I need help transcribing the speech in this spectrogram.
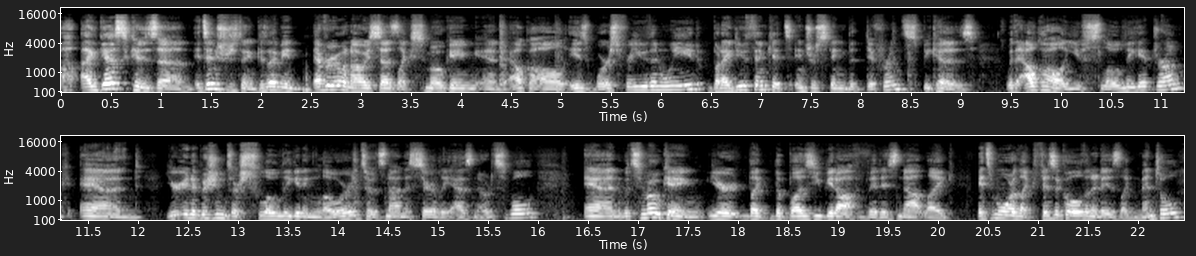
I guess because um, it's interesting because I mean everyone always says like smoking and alcohol is worse for you than weed, but I do think it's interesting the difference because with alcohol you slowly get drunk and your inhibitions are slowly getting lowered, so it's not necessarily as noticeable. And with smoking, you're like the buzz you get off of it is not like it's more like physical than it is like mental.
